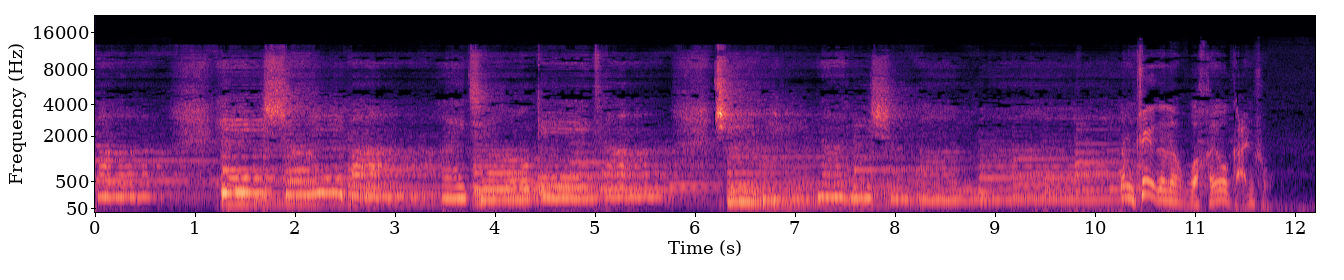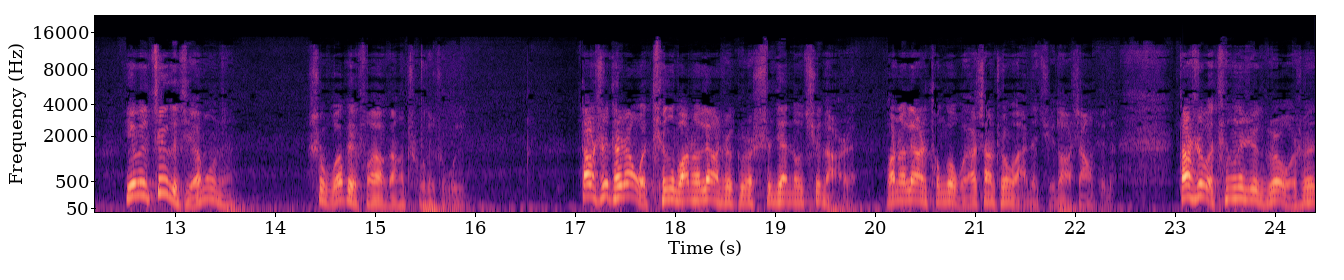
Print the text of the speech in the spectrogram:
巴，一生把爱交给他，只为那一声。那么这个呢，我很有感触，因为这个节目呢，是我给冯小刚出的主意。当时他让我听王铮亮这歌，时间都去哪儿了？王铮亮是通过我要上春晚的渠道上去的。当时我听了这歌，我说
